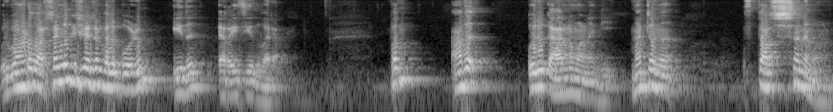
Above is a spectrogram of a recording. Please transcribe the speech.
ഒരുപാട് വർഷങ്ങൾക്ക് ശേഷം പലപ്പോഴും ഇത് എറേസ് ചെയ്ത് വരാം. അപ്പം അത് ഒരു കാരണമാണെങ്കിൽ മറ്റൊന്ന് സ്പർശനമാണ്.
